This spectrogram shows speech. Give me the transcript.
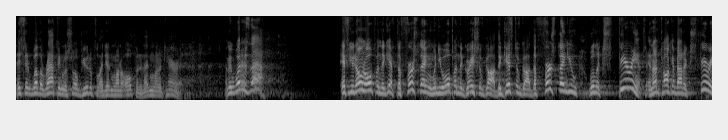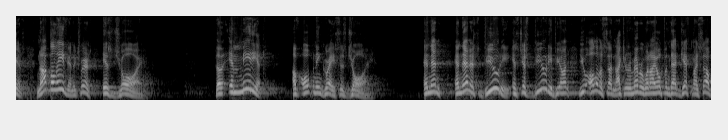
they said, well, the wrapping was so beautiful, I didn't want to open it. I didn't want to tear it. I mean, what is that? If you don't open the gift, the first thing when you open the grace of God, the gift of God, the first thing you will experience, and I'm talking about experience, not believing, experience, is joy. The immediate of opening grace is joy. And then, and then it's beauty. It's just beauty beyond you. All of a sudden, I can remember when I opened that gift myself.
